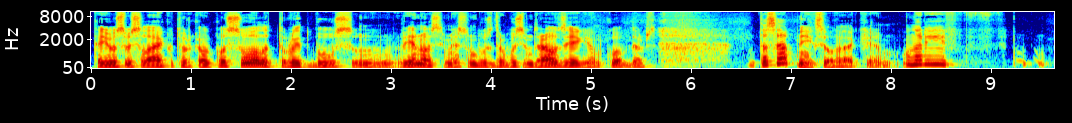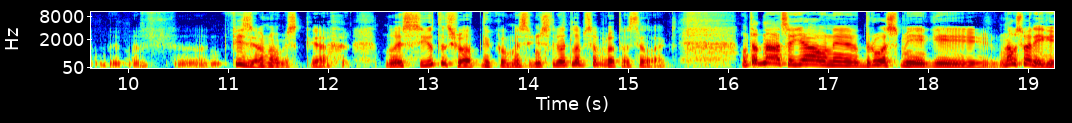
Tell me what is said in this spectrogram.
ka jūs visu laiku tur kaut ko solat, tur būs un vienosimies un būs, būsim draudzīgi un kopdarbs. Tas apnīk cilvēkiem. Un arī fizionomiski. Ja. Nu, es jūtu šo apnikumu, es viņus ļoti labi saprotu, tos cilvēkus. Un tad nāca jauni, drosmīgi. Nav svarīgi,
